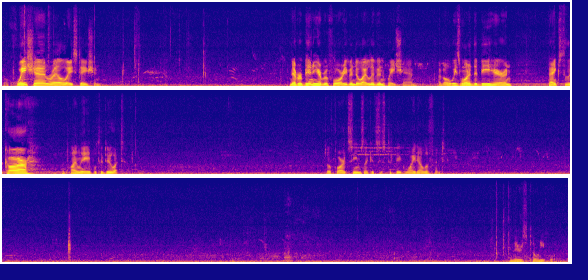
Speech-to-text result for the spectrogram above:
The Huishan Railway Station. Never been here before, even though I live in Huishan. I've always wanted to be here, and thanks to the car, I'm finally able to do it. So far it seems like it's just a big white elephant. And there's Tony Boy.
